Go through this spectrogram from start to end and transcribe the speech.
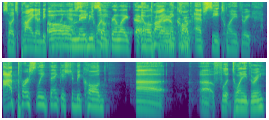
So it's probably gonna be called Oh, like FC maybe 20. something like that. It'll Okay, probably be okay. called FC 23. I personally think it should be called uh uh Foot 23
